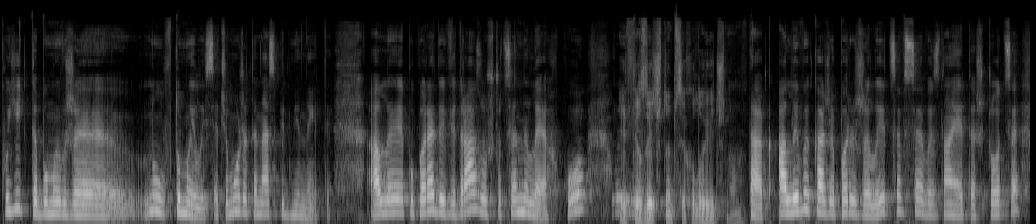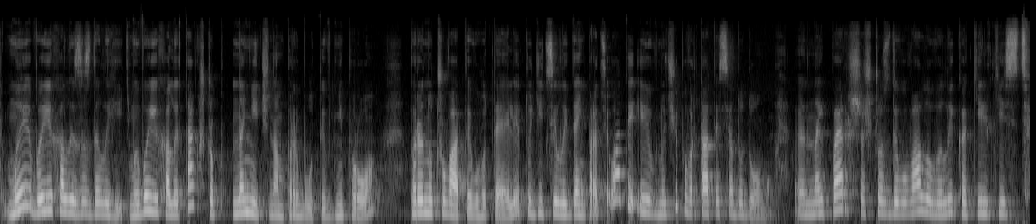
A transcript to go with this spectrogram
поїдьте, бо ми вже ну, втомилися, чи можете нас підмінити. Але попередив відразу, що це нелегко. І фізично, і психологічно. Так, але ви каже, пережили це все. Ви знаєте, що це. Ми виїхали заздалегідь. Ми виїхали так, щоб на ніч нам прибути в Дніпро, переночувати в готелі, тоді цілий день працювати і вночі повертатися додому. Е, Найперше, що здивувало, велика кількість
